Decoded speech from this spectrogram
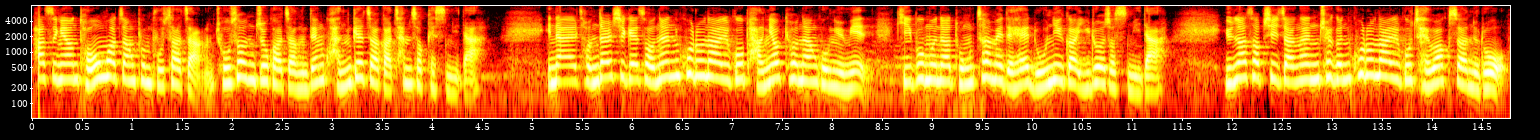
하승현 더웅 화장품 부사장, 조선주 과장 등 관계자가 참석했습니다. 이날 전달식에서는 코로나19 방역 현황 공유 및 기부 문화 동참에 대해 논의가 이루어졌습니다. 윤하섭 시장은 최근 코로나19 재확산으로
